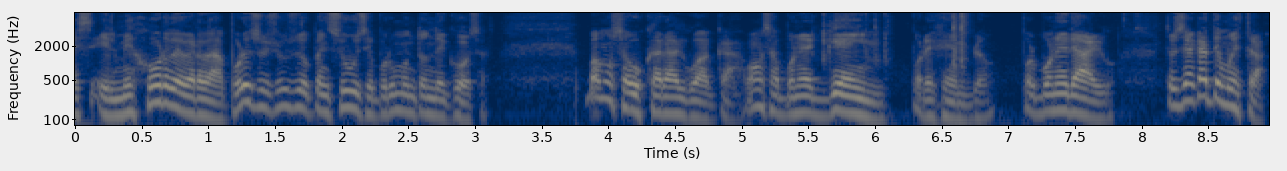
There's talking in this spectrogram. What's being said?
es el mejor de verdad, por eso yo uso OpenSUSE, por un montón de cosas. Vamos a buscar algo acá, vamos a poner Game, por ejemplo, por poner algo. Entonces acá te muestra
